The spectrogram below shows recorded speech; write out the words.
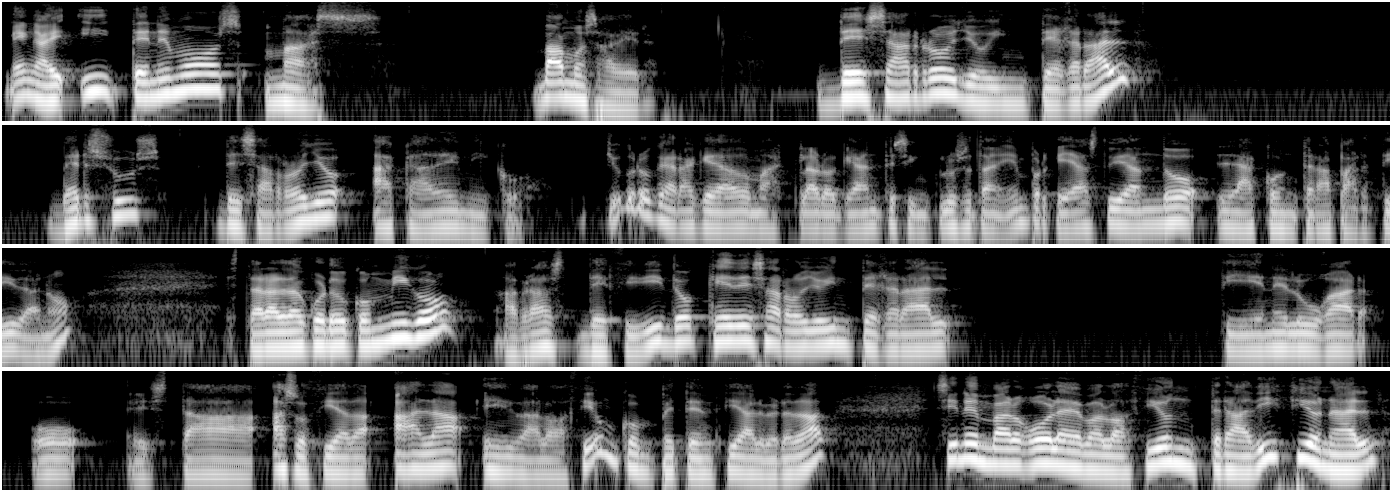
Venga, y tenemos más. Vamos a ver. Desarrollo integral versus desarrollo académico. Yo creo que ahora ha quedado más claro que antes, incluso también, porque ya estoy dando la contrapartida, ¿no? Estarás de acuerdo conmigo, habrás decidido qué desarrollo integral tiene lugar o está asociada a la evaluación competencial, ¿verdad? Sin embargo, la evaluación tradicional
